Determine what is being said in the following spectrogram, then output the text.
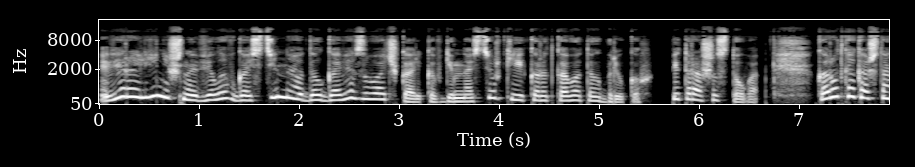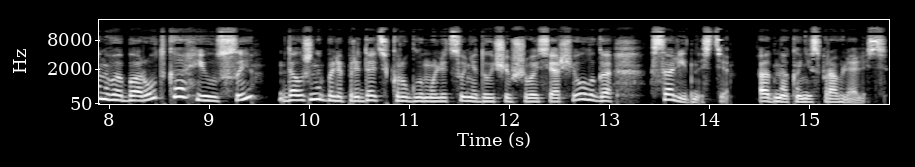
Вера Ильинична ввела в гостиную долговязого очкарика в гимнастерке и коротковатых брюках. Петра VI. Короткая каштановая бородка и усы должны были придать круглому лицу недоучившегося археолога солидности, однако не справлялись.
